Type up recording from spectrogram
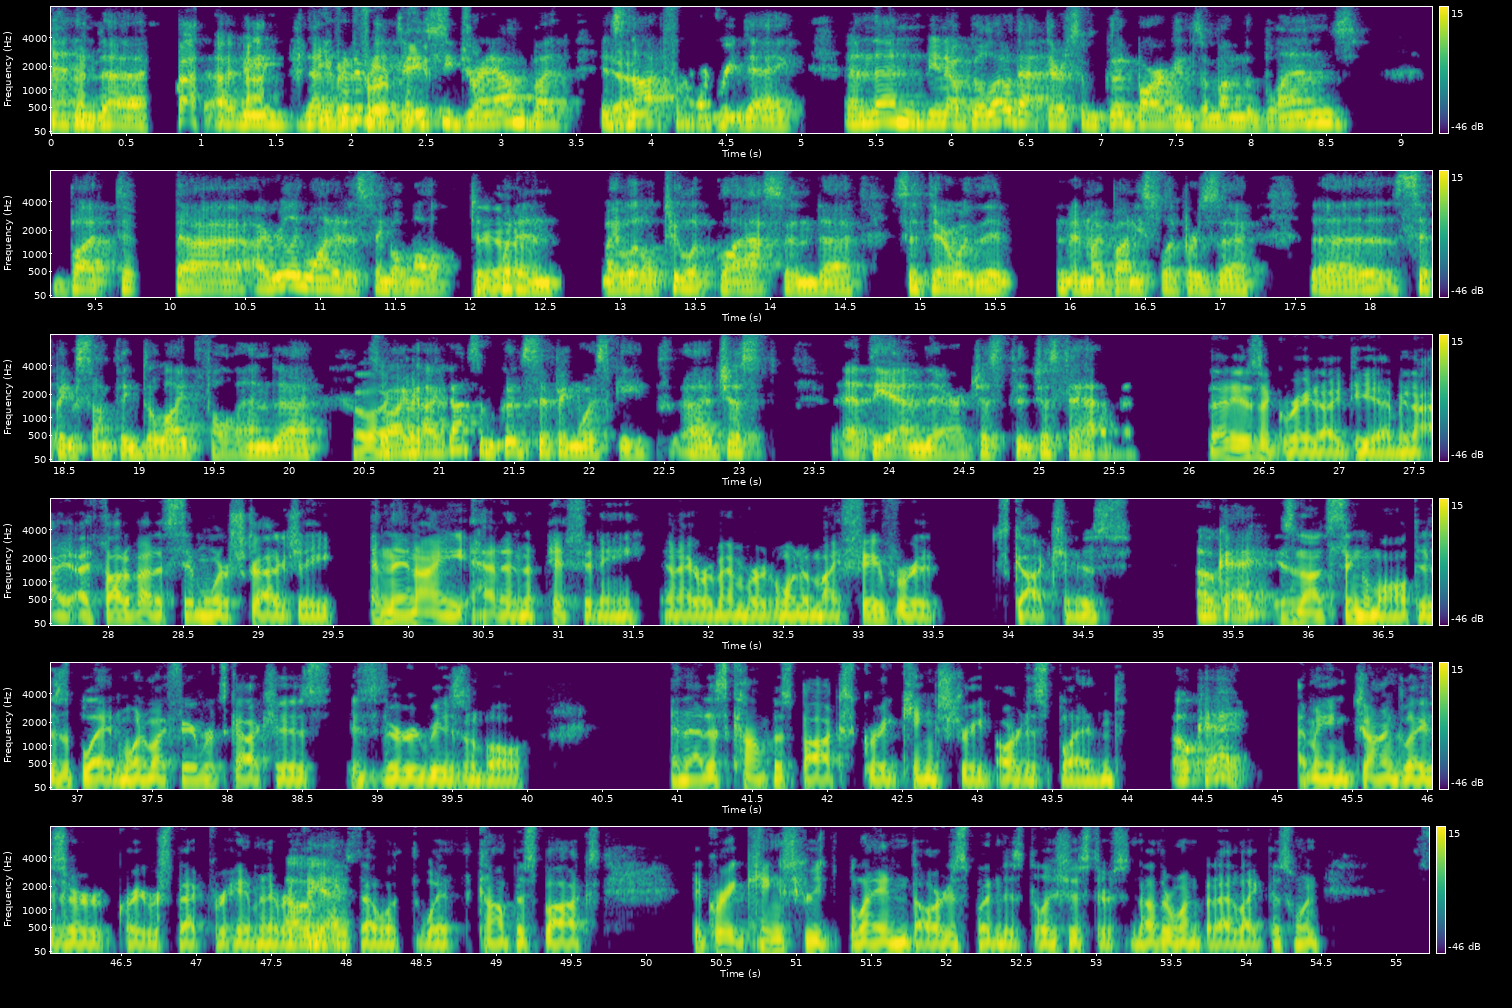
and uh, I mean that could be a, a tasty dram, but it's yeah. not for every day. And then you know below that, there's some good bargains among the blends but uh, I really wanted a single malt to yeah. put in my little tulip glass and uh, sit there with it in my bunny slippers, uh, uh sipping something delightful. And uh, I like so I, I, got some good sipping whiskey uh, just at the end there, just to just to have it. That is a great idea. I mean, I, I thought about a similar strategy, and then I had an epiphany, and I remembered one of my favorite scotches Okay. It's not single malt. It is a blend. One of my favorite scotches is very reasonable. And that is Compass Box Great King Street Artist Blend. Okay. I mean, John Glaser, great respect for him and oh, everything oh, yeah. he's done with, with Compass Box. The Great King Street blend, the artist blend is delicious. There's another one, but I like this one.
